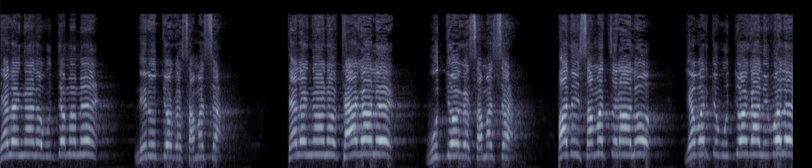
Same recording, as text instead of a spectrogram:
తెలంగాణ ఉద్యమమే నిరుద్యోగ సమస్య. తెలంగాణ త్యాగాలే ఉద్యోగ సమస్య. పది సంవత్సరాలు ఎవరికి ఉద్యోగాలు ఇవ్వలే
